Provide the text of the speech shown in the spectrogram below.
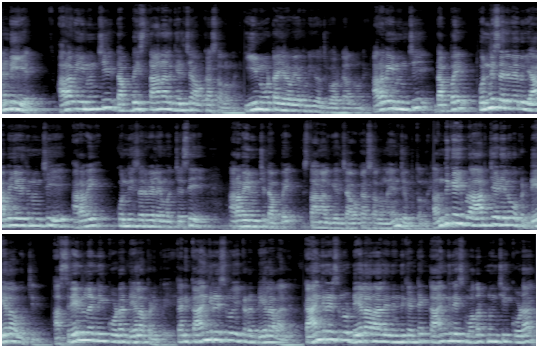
ఎన్డీఏ అరవై నుంచి డెబ్బై స్థానాలు గెలిచే అవకాశాలు ఉన్నాయి ఈ నూట ఇరవై ఒక నియోజకవర్గాల్లోనే. అరవై నుంచి డెబ్బై కొన్ని సర్వేలు యాభై ఐదు నుంచి అరవై కొన్ని సర్వేలు ఏమొచ్చేసి అరవై నుంచి డెబ్బై స్థానాలు గెలిచే అవకాశాలు ఉన్నాయని చెబుతున్నాయి. అందుకే ఇప్పుడు ఆర్జేడీలో ఒక డేలా వచ్చింది. ఆ శ్రేణులన్నీ కూడా డేలా పడిపోయాయి. కానీ కాంగ్రెస్లో ఇక్కడ డేలా రాలేదు. కాంగ్రెస్లో డేలా రాలేదు ఎందుకంటే కాంగ్రెస్ మొదటి నుంచి కూడా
